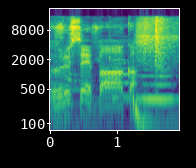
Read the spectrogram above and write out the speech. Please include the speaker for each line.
Speaker 1: うるせえバーカ。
